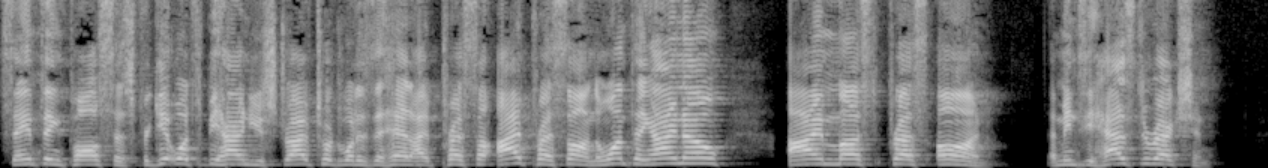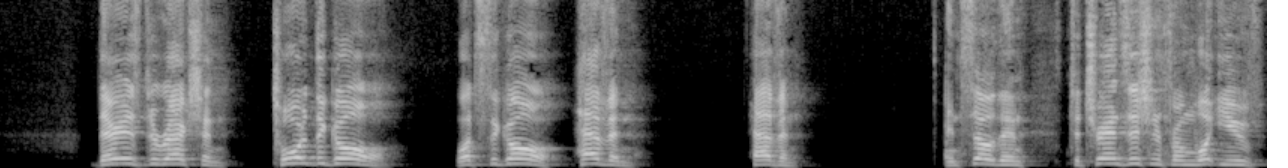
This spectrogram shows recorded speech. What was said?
Same thing Paul says, forget what's behind you, strive toward what is ahead. I press on. I press on. The one thing I know, I must press on. That means he has direction. There is direction toward the goal. What's the goal? Heaven. Heaven. And so then to transition from what you've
